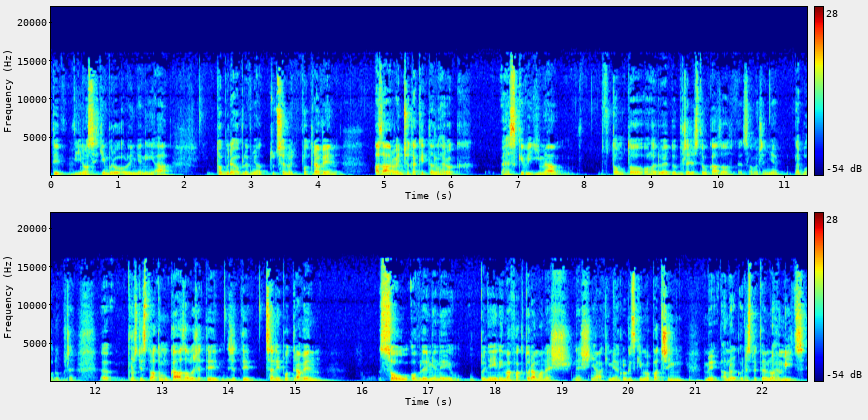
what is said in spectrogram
ty výnosy tím budou ovlivněný a to bude ovlivňovat tu cenu potravin. A zároveň, co taky tenhle rok hezky vidíme a v tomto ohledu je dobře, že jste ukázal samozřejmě, nebo dobře, eh, prostě jste na tom ukázal, že ty, že ty ceny potravin jsou ovlivněny úplně jinýma faktorama než, než nějakými ekologickými opatřeními, a respektive mnohem víc,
